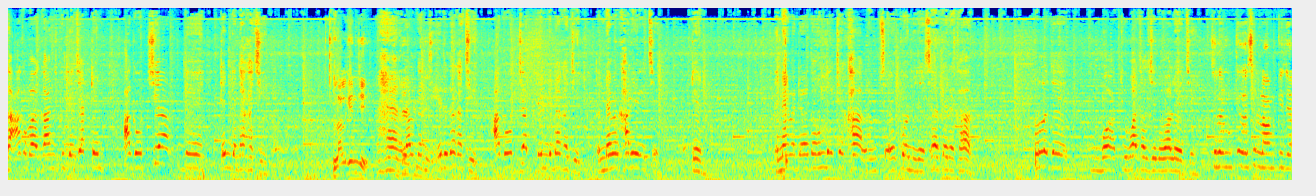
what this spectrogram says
আগে গান খুলে যা ট্রেন আগে হচ্ছে আর যে- ট্রেনকে দেখাচ্ছি। লাল গেঞ্জি? হ্যাঁ লালগঞ্জ এটা দেখাচ্ছি। আগে হচ্ছে আর ট্রেনকে দেখাচ্ছি। তো নেমে খালিয়ে গেছে ট্রেন। নেমে ট্রেন তখন দেখছে খাল আমি কোন যে সরকারের খাল? বলল যে বা- তুই বাঁচাল ছিল ভালো হয়েছে। ছেলের মুখ থেকে শুনলাম কি যে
